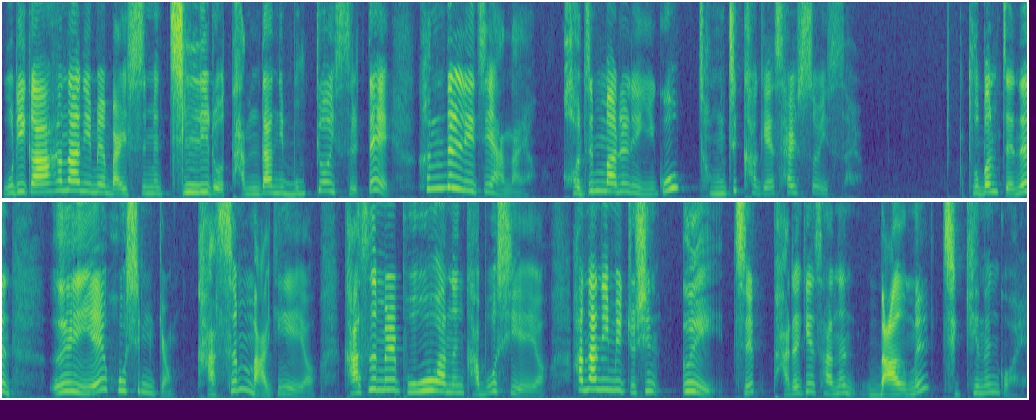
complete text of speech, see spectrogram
우리가 하나님의 말씀에 진리로 단단히 묶여 있을 때 흔들리지 않아요. 거짓말을 이기고 정직하게 살 수 있어요. 두 번째는 의의 호심경, 가슴막이에요. 가슴을 보호하는 갑옷이에요. 하나님이 주신 의, 즉 바르게 사는 마음을 지키는 거예요.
